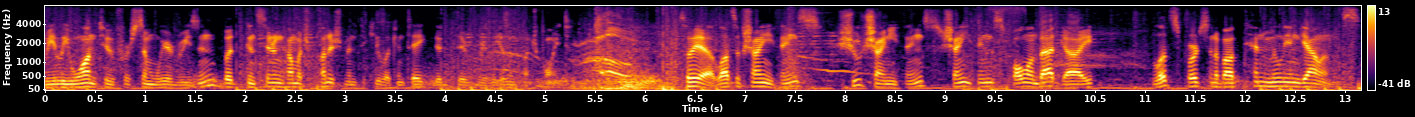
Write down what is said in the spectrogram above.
really want to for some weird reason, but considering how much punishment tequila can take, there, there really isn't much point. Oh, So yeah, lots of shiny things, shoot shiny things, shiny things fall on bad guy, blood spurts in about 10 million gallons.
